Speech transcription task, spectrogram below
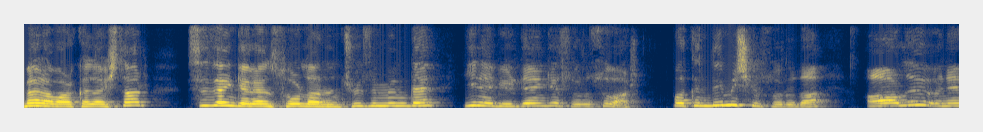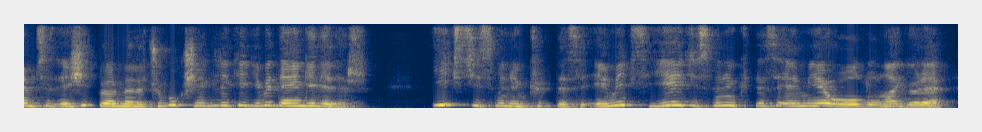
Merhaba arkadaşlar. Sizden gelen soruların çözümünde yine bir denge sorusu var. Bakın demiş ki soruda ağırlığı önemsiz eşit bölmeli çubuk şeklindeki gibi dengededir. X cisminin kütlesi mx, y cisminin kütlesi my olduğuna göre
